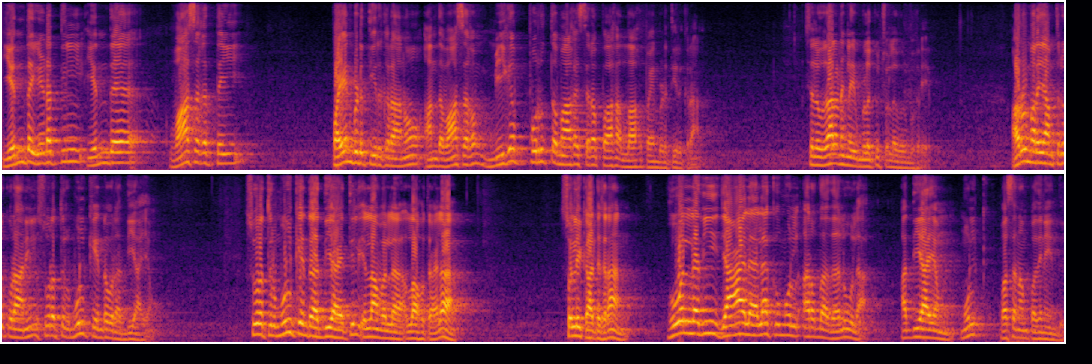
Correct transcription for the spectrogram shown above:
எந்த இடத்தில் எந்த வாசகத்தை பயன்படுத்தி இருக்கிறானோ அந்த வாசகம் மிக பொருத்தமாக சிறப்பாக அல்லாஹ் பயன்படுத்தி இருக்கிறான் சில உதாரணங்களை உங்களுக்கு சொல்ல விரும்புகிறேன். அருள்மறையாம் திருக்குறானில் சூரத்துல் முல்க் என்ற ஒரு அத்தியாயம். சூரத்துல் முல்க் என்ற அத்தியாயத்தில் எல்லாம் வல்ல அல்லாஹு தாலா சொல்லி காட்டுகிறான். ஹுவல்லதி ஜால குமுல் அர்த தலூலா. அத்தியாயம் முல்க் வசனம் பதினைந்து.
